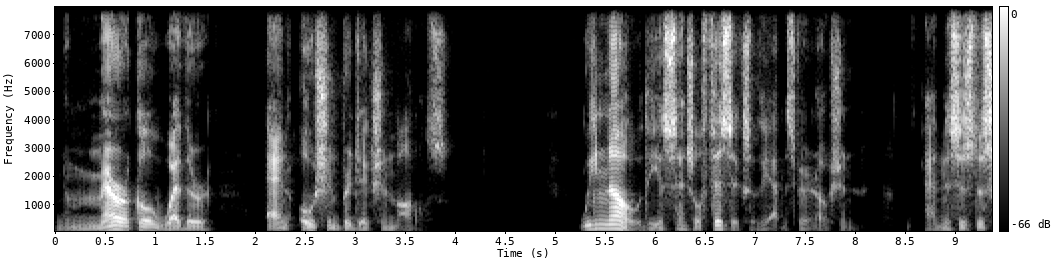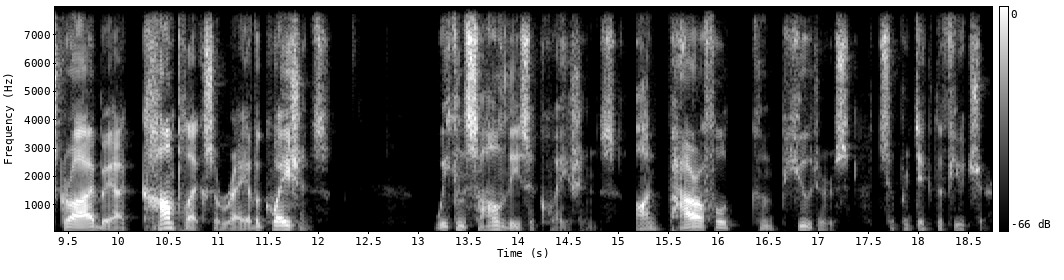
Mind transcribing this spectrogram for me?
numerical weather and ocean prediction models. We know the essential physics of the atmosphere and ocean, and this is described by a complex array of equations. We can solve these equations on powerful computers to predict the future.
